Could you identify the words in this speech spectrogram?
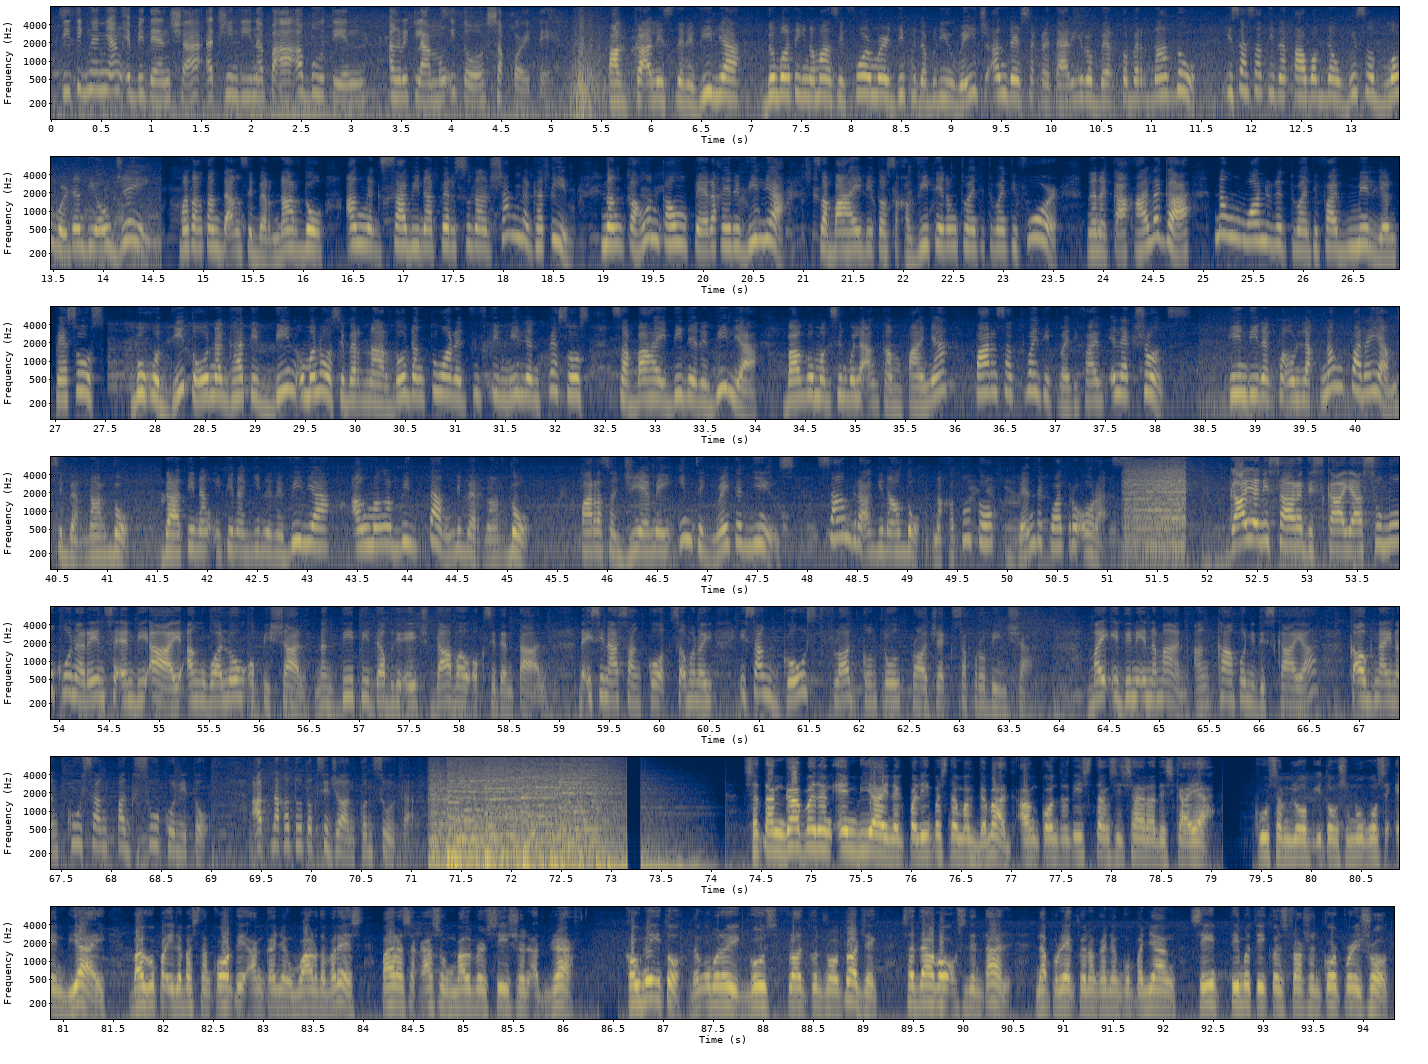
titignan niya ang ebidensya at hindi na paaabutin ang reklamong ito sa korte. Pagkaalis ni Revilla, dumating naman si former DPWH Undersecretary Roberto Bernardo, isa sa tinatawag na whistleblower ng DOJ. Matatanda ang si Bernardo ang nagsabi na personal siyang naghatid ng kahon-kahong pera kay Revilla sa bahay dito sa Cavite noong 2024 na nagkakahalaga ng 125 million pesos. Bukod dito, naghatid din umano si Bernardo ng 250 million pesos sa bahay din ni Revilla bago magsimula ang kampanya para sa 2025 elections. Hindi nagpaunlak ng panayam si Bernardo. Dati nang itinanggi ni Revilla ang mga bintang ni Bernardo. Para sa GMA Integrated News, Sandra Aguinaldo, nakatutok 24 oras. Gaya ni Sara Diskaya, sumuko na rin sa NBI ang walong opisyal ng DPWH Davao Occidental na isinasangkot sa umano'y isang ghost flood control project sa probinsya. May idiniin naman ang kampo ni Diskaya kaugnay ng kusang pagsuko nito. At nakatutok si John Consulta. Sa tanggapan ng NBI, nagpalipas ng magdamag ang kontratistang si Sara Descaya. Kusang loob itong sumuko sa NBI bago pa ilabas ng korte ang kanyang warrant of arrest para sa kasong malversation at graft. Kaugnay ito ng umano'y Ghost Flood Control Project sa Davao Occidental na proyekto ng kanyang kumpanyang St. Timothy Construction Corporation.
